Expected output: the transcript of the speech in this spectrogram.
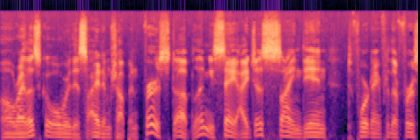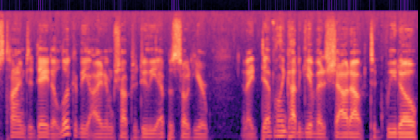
All right, let's go over this item shop. And first up, let me say I just signed in to Fortnite for the first time today to look at the item shop to do the episode here. And I definitely got to give a shout out to Guido.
